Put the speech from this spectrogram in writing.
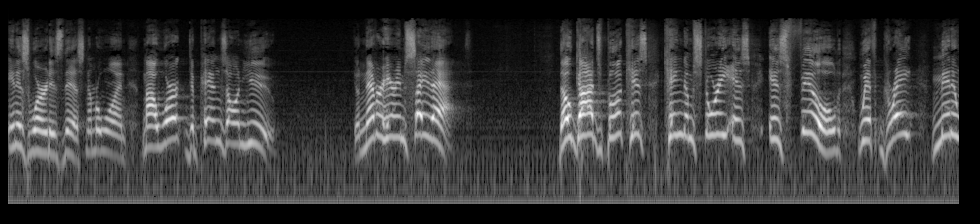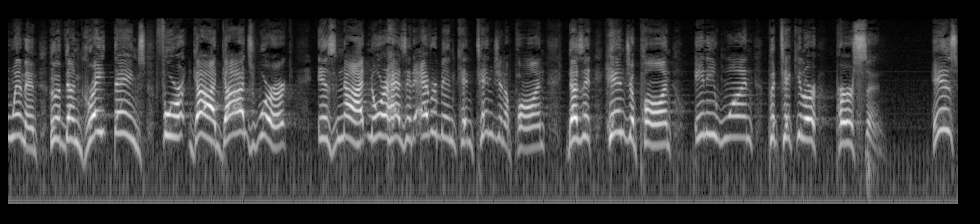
in his word is this. Number 1 my work depends on you. You'll never hear him say that Though God's book, His kingdom story, is, is filled with great men and women who have done great things for God, God's work is not, nor has it ever been contingent upon, does it hinge upon any one particular person. His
